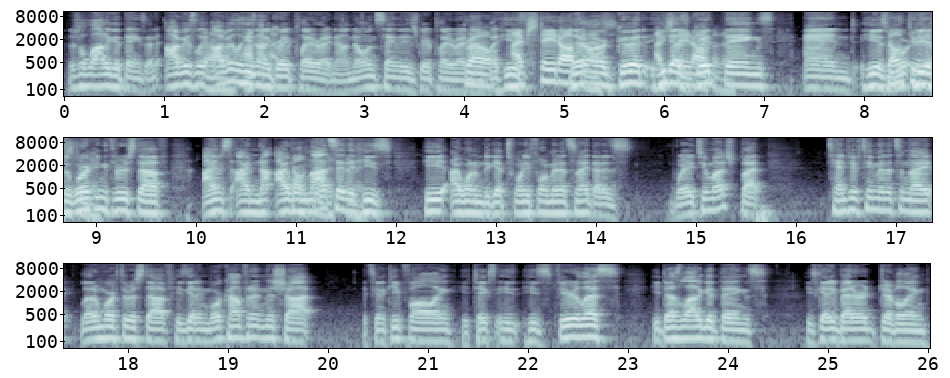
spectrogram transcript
There's a lot of good things, and obviously, obviously, he's I'm not a great player right now. No one's saying that he's a great player right Bro, now, but he's. I've stayed off There of are good. He I've does good of things, and he is. Don't wor- do he is working through stuff. I'm. I'm not. I will Don't do not say that me. he's. He. I want him to get 24 minutes tonight. That is way too much. But 10, 15 minutes a night. Let him work through his stuff. He's getting more confident in his shot. It's gonna keep falling. He takes. He, he's fearless. He does a lot of good things. He's getting better at dribbling.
